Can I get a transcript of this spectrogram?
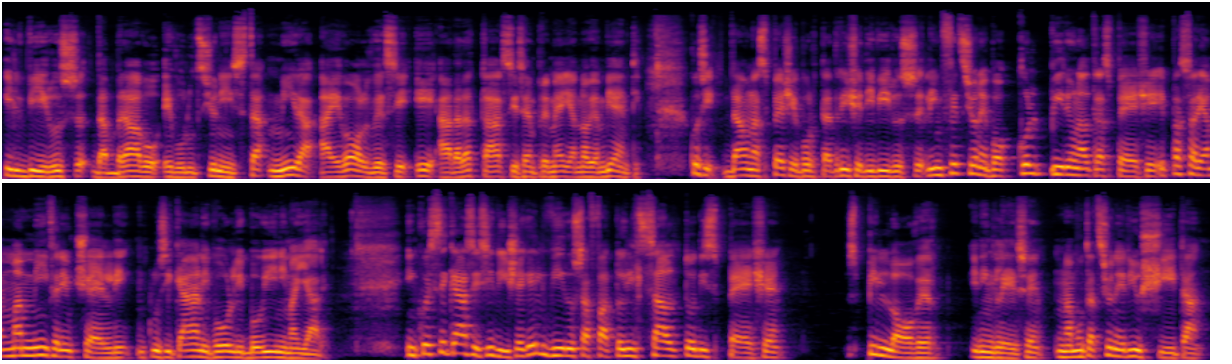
il virus, da bravo evoluzionista, mira a evolversi e ad adattarsi sempre meglio a nuovi ambienti. Così, da una specie portatrice di virus, l'infezione può colpire un'altra specie e passare a mammiferi e uccelli, inclusi cani, polli, bovini, maiali. In questi casi si dice che il virus ha fatto il salto di specie, spillover in inglese, una mutazione riuscita,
